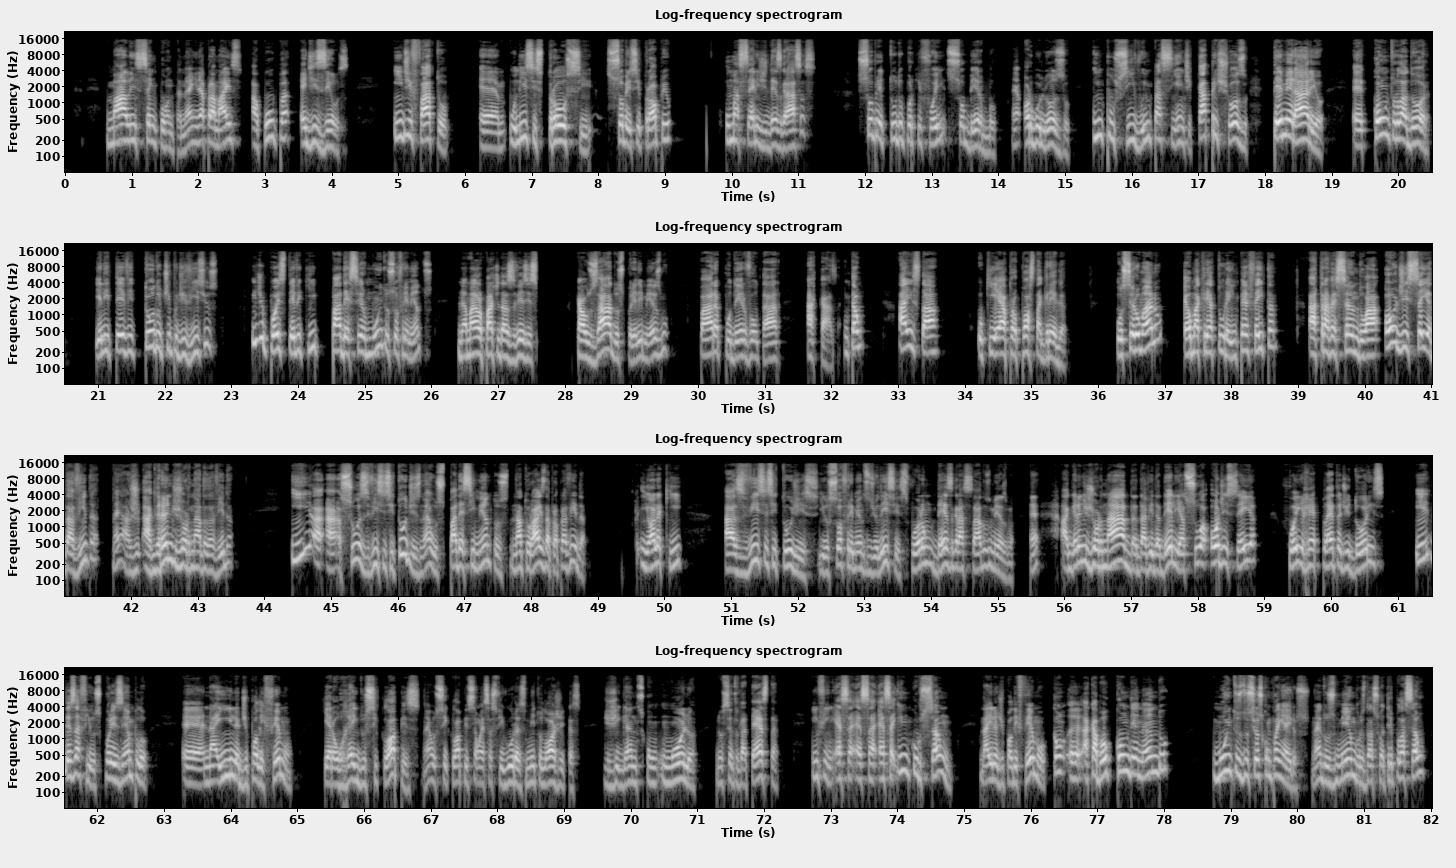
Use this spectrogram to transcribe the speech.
males sem conta, né? Ainda para mais, a culpa é de Zeus. E de fato, é, Ulisses trouxe sobre si próprio uma série de desgraças, sobretudo porque foi soberbo, né? orgulhoso, impulsivo, impaciente, caprichoso, temerário, é, controlador. Ele teve todo tipo de vícios e depois teve que padecer muitos sofrimentos, na maior parte das vezes causados por ele mesmo, para poder voltar a casa. Então, aí está o que é a proposta grega. O ser humano é uma criatura imperfeita, atravessando a odisseia da vida, né, a, a grande jornada da vida, e as suas vicissitudes, né, os padecimentos naturais da própria vida. E olha que as vicissitudes e os sofrimentos de Ulisses foram desgraçados mesmo. Né? A grande jornada da vida dele, a sua odisseia, foi repleta de dores e desafios. Por exemplo, é, na ilha de Polifemo, que era o rei dos ciclopes, né? os ciclopes são essas figuras mitológicas de gigantes com um olho no centro da testa. Enfim, essa, essa, essa incursão na ilha de Polifemo com, eh, acabou condenando muitos dos seus companheiros, né, dos membros da sua tripulação,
